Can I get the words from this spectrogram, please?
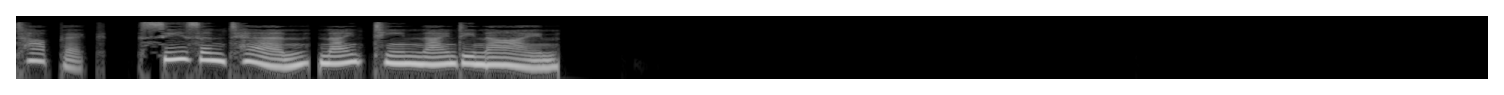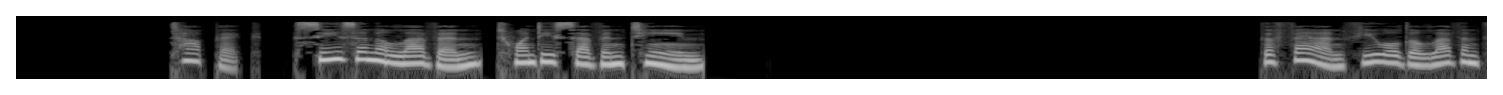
Topic: Season 10, 1999. Topic: Season 11, 2017. The fan-fueled 11th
